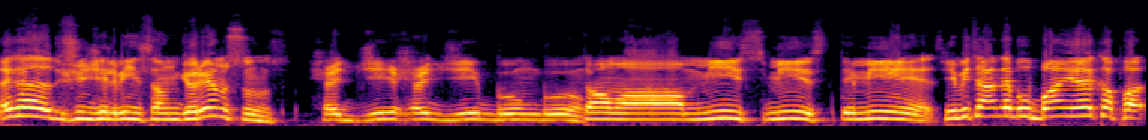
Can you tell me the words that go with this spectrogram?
ne kadar düşünceli bir insanım görüyor musunuz? Hecci hecci bum bum. Tamam mis mis temiz. Şimdi bir tane de bu banyoya kapa...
